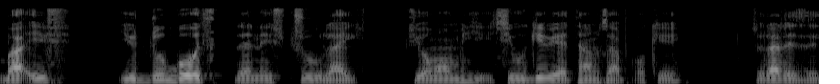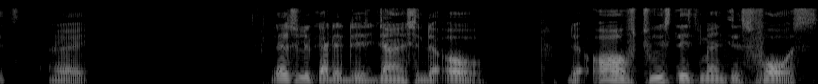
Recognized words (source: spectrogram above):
But if you do both then it's true like to your mom he, she will give you a thumbs up okay so that is it all right let's look at the disjunction the or the or of two statements is false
